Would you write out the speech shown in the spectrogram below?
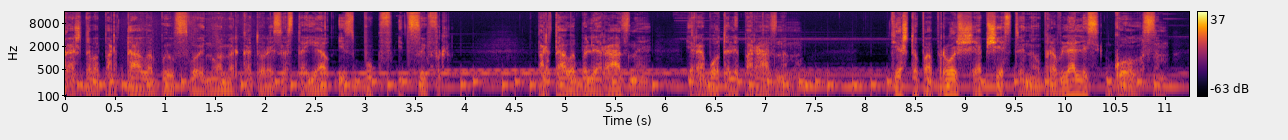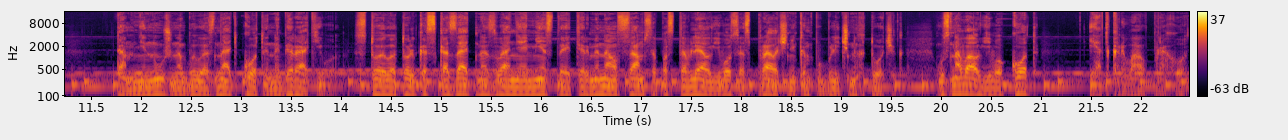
Каждого портала был свой номер, который состоял из букв и цифр. Порталы были разные и работали по-разному. Те, что попроще, общественно управлялись голосом, там не нужно было знать код и набирать его. Стоило только сказать название места, и терминал сам сопоставлял его со справочником публичных точек, узнавал его код и открывал проход.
